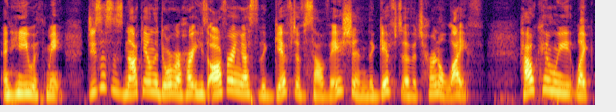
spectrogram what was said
And he with me. Jesus is knocking on the door of our heart. He's offering us the gift of salvation, the gift of eternal life. How can we like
